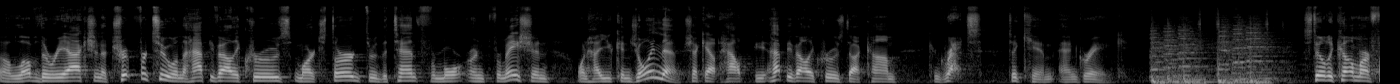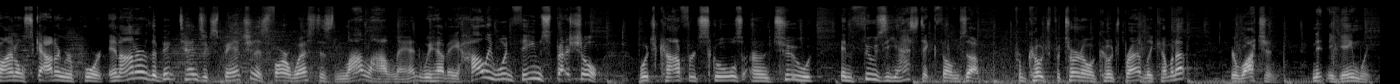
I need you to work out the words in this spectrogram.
I love the reaction. A trip for two on the Happy Valley Cruise, March 3rd through the 10th. For more information on how you can join them, check out happyvalleycruise.com. Congrats to Kim and Greg. Still to come, our final scouting report. In honor of the Big Ten's expansion as far west as La La Land, we have a Hollywood themed special. Which conference schools earned two enthusiastic thumbs up? From Coach Paterno and Coach Bradley coming up. You're watching Nittany Game Week.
